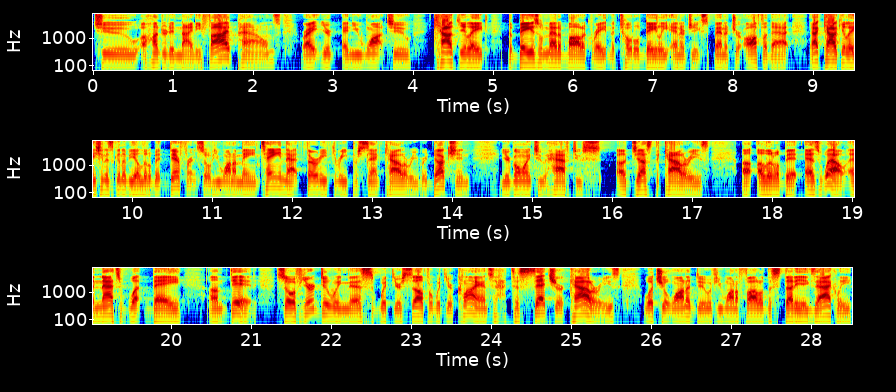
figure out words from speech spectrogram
to 195 pounds, right? You're, and you want to calculate the basal metabolic rate and the total daily energy expenditure off of that, that calculation is going to be a little bit different. So if you want to maintain that 33% calorie reduction, you're going to have to adjust the calories uh, a little bit as well. And that's what they um, did. So if you're doing this with yourself or with your clients to set your calories, what you'll want to do if you want to follow the study exactly,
